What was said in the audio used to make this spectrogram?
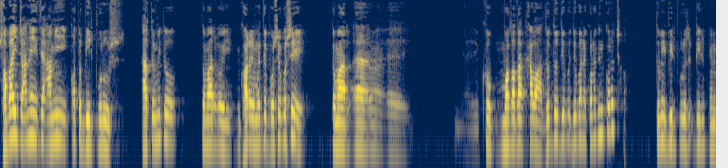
সবাই জানে যে আমি কত বীর পুরুষ, আর তুমি তো তোমার ওই ঘরের মধ্যে বসে বসে তোমার খুব মজাদার খাওয়া যুদ্ধ জীবনে কোনোদিন করেছ? তুমি বীর পুরুষ, বীর মানে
